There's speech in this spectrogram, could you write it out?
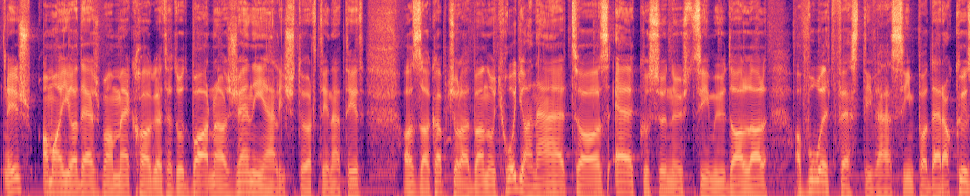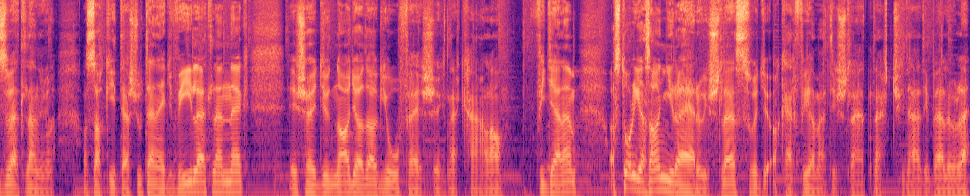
És a mai adásban meghallgathatod Barna a zseniális történetét azzal kapcsolatban, hogy hogyan állt az Elköszönős című dallal a Volt Fesztivál színpadára közvetlenül a szakítás után egy véletlennek és egy nagy adag jó fejségnek hála figyelem, a sztori az annyira erős lesz, hogy akár filmet is lehetne csinálni belőle.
